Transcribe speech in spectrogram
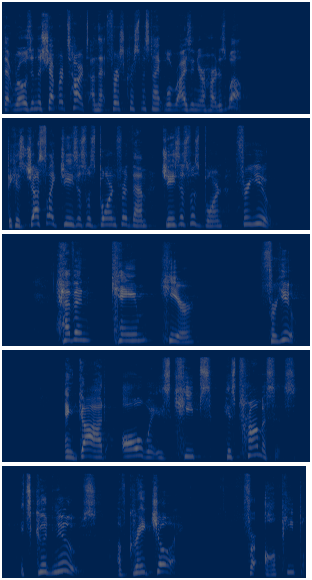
that rose in the shepherds' hearts on that first Christmas night will rise in your heart as well. Because just like Jesus was born for them, Jesus was born for you. Heaven came here for you. And God always keeps his promises. It's good news of great joy for all people.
